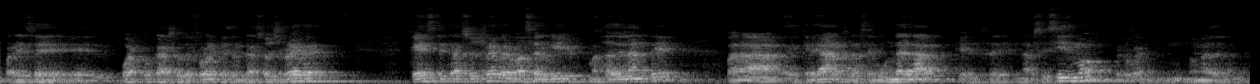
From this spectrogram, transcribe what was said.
aparece el cuarto caso de Freud, que es el caso Schreber, que este caso Schreber va a servir más adelante para eh, crear la segunda edad, que es el narcisismo, pero bueno, no me adelanto.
